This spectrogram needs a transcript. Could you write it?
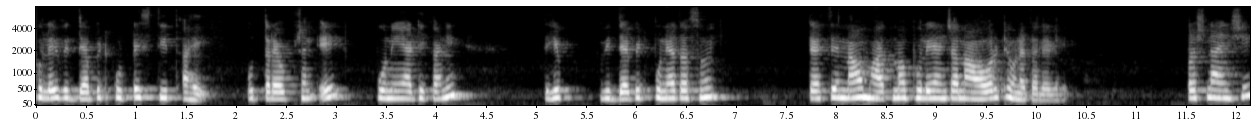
फुले विद्यापीठ कुठे स्थित आहे? उत्तर आहे ऑप्शन ए पुणे या ठिकाणी. हे विद्यापीठ पुण्यात असून त्याचे नाव महात्मा फुले यांच्या नावावर ठेवण्यात आलेले आहे. प्रश्न ऐंशी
